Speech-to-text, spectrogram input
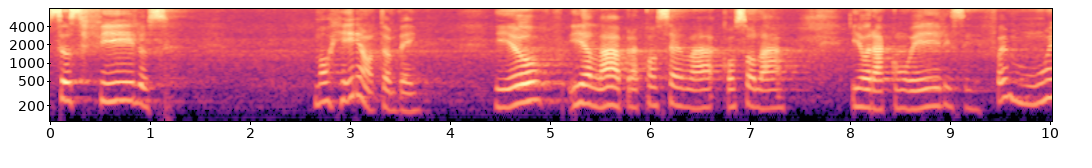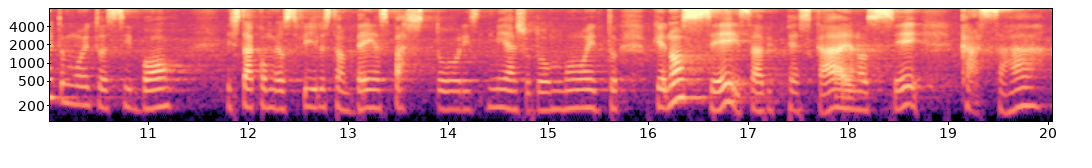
seus filhos morriam também. E eu ia lá para consolar, consolar e orar com eles. E foi muito, muito assim bom estar com meus filhos também, os pastores, me ajudou muito, porque não sei, sabe, pescar, eu não sei caçar,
